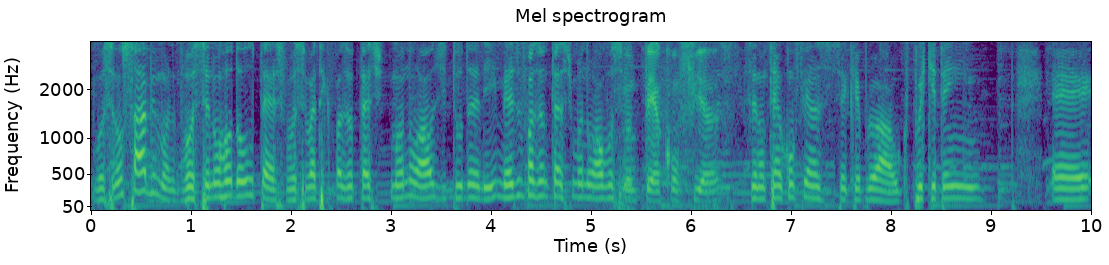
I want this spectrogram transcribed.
Você não sabe, mano. Você não rodou o teste. Você vai ter que fazer o teste manual de tudo ali. Mesmo fazendo o teste manual, você Não tenha confiança. você não tem a confiança de você quebrou algo, porque tem é,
